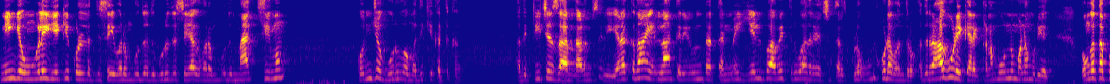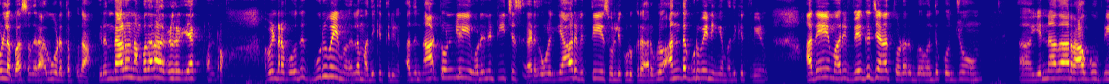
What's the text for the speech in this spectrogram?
நீங்கள் உங்களே இயக்கிக் கொள்ள திசை வரும்போது அது குரு திசையாக வரும்போது மேக்சிமம் கொஞ்சம் குருவை மதிக்க கற்றுக்கங்க அது டீச்சர்ஸாக இருந்தாலும் சரி எனக்கு தான் எல்லாம் தெரியுன்ற தன்மை இயல்பாகவே திருவாதிரை நட்சத்திரத்துக்குள்ளே உள் கூட வந்துடும் அது ராகுடைய கேரக்டர் நம்ம ஒன்றும் பண்ண முடியாது. உங்கள் தப்பு இல்லை பஸ் அது ராகுவோட தப்பு தான். இருந்தாலும் நம்ம தானே அதில் ரியாக்ட் பண்ணுறோம் அப்படின்ற போது குருவை முதல்ல மதிக்க தெரியணும். அது நாட் ஒன்லி உடனே டீச்சர்ஸ் கிடையாது உங்களுக்கு யார் வித்தையை சொல்லி கொடுக்குறார்களோ அந்த குருவை நீங்கள் மதிக்க தெரியணும். அதே மாதிரி வெகுஜன தொடர்பை வந்து கொஞ்சம் என்னதான் ராகு இப்படி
